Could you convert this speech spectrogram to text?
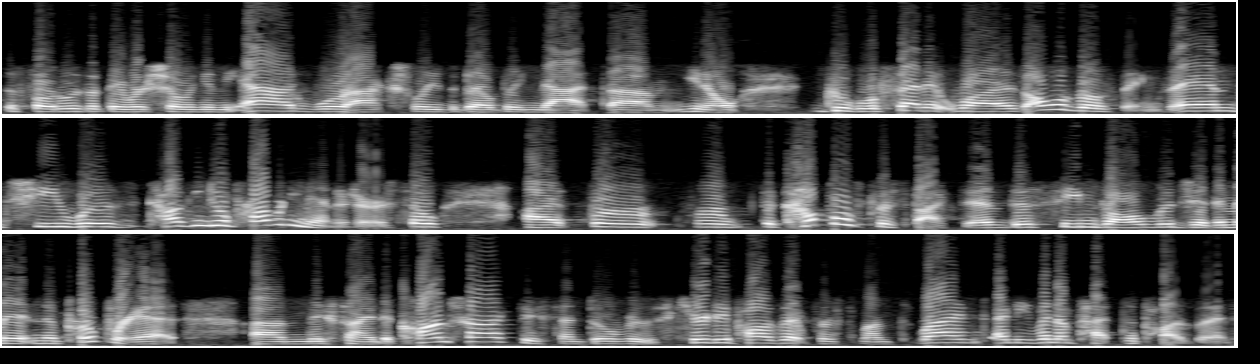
the photos that they were showing in the ad were actually the building that um, you know Google said it was. All of those things, and she was talking to a property manager. So, uh, for for the couple's perspective, this seems all legitimate and appropriate. Um, they signed a contract. They sent over the security deposit, first month's rent, and even a pet deposit.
